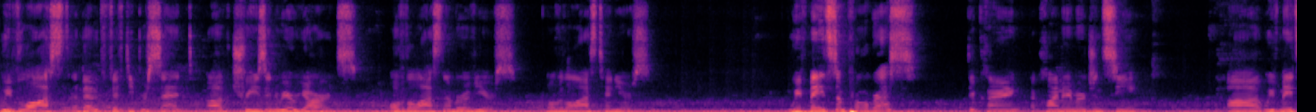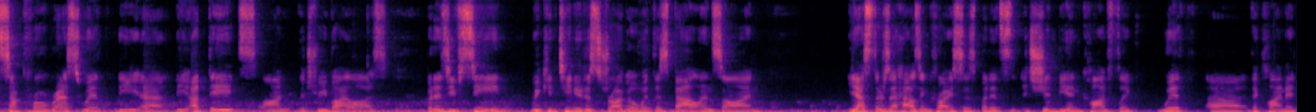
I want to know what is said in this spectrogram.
we've lost about 50% of trees in rear yards over the last number of years, over the last 10 years. We've made some progress declaring a climate emergency. Uh, we've made some progress with the, uh, the updates on the tree bylaws. But as you've seen, we continue to struggle with this balance on yes, there's a housing crisis, but it's, it shouldn't be in conflict with uh, the climate,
